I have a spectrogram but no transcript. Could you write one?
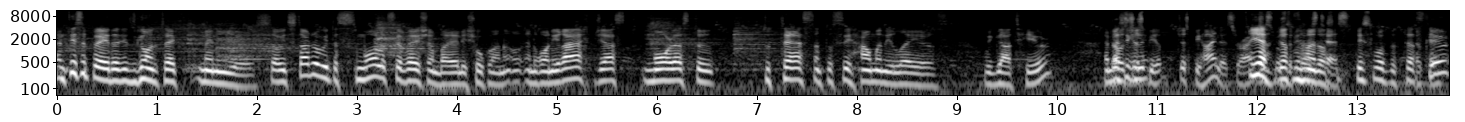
anticipated it's going to take many years. So it started with a small excavation by Eli Shukron and Roni Reich, just more or less to, to test and to see how many layers we got here. And That was just, be, just behind us, right? Yes, This was just the behind us. test. This was the test Okay. here.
